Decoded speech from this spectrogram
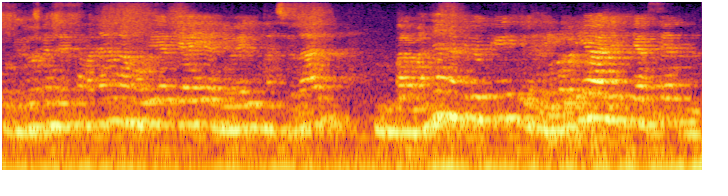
porque yo me esta mañana una movida que hay a nivel nacional, para mañana creo que, que las editoriales que hacen,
